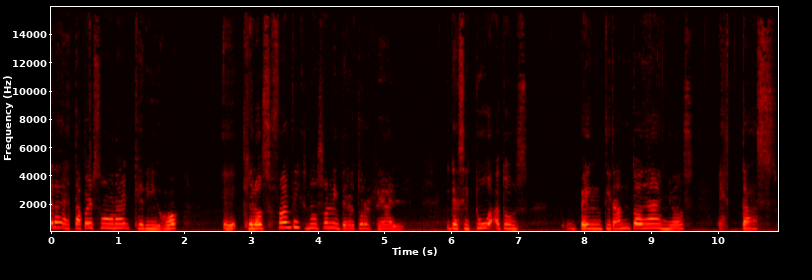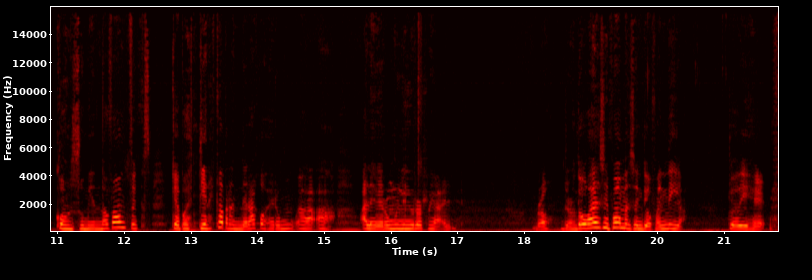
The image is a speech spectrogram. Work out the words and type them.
era de esta persona que dijo eh, que los fanfics no son literatura real y que si tú a tus veintitantos de años estás consumiendo fanfics, que pues tienes que aprender a coger un, a, a, leer un libro real. Bro, yo no te voy a decir porque me sentí ofendida. Yo dije,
